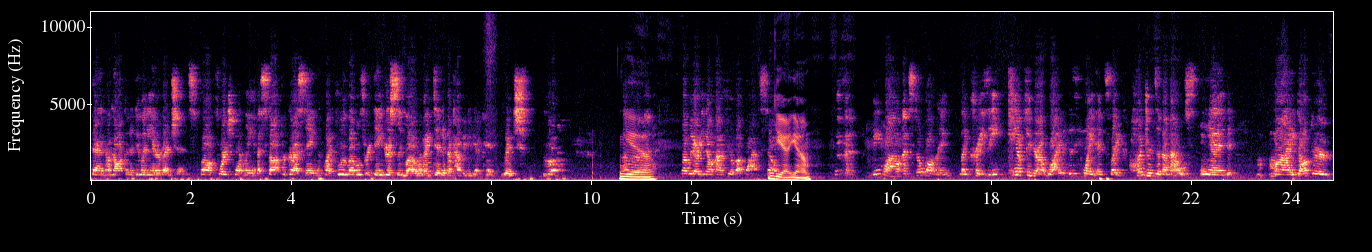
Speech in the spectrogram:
then I'm not going to do any interventions. Well, unfortunately, I stopped progressing. My fluid levels were dangerously low, and I did end up having to get Pit, which, ugh, Yeah. well, we already know how I feel about that. So. Yeah, yeah. Meanwhile, I'm still vomiting like crazy. Can't figure out why. At this point, it's like hundreds of mLs. And my doctor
